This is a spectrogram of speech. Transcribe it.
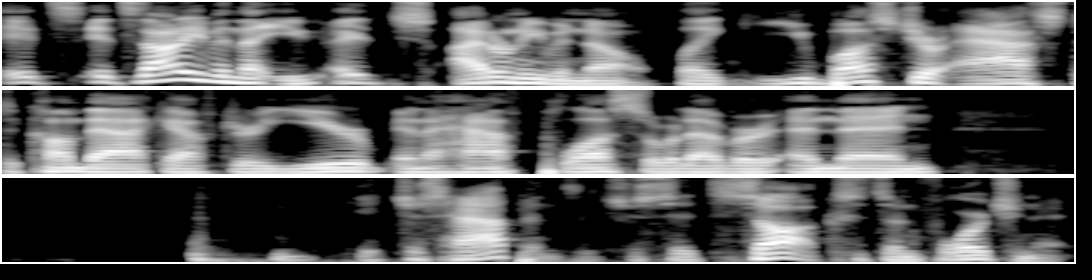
It's it's not even that you. It's I don't even know. Like you bust your ass to come back after a year and a half plus or whatever, and then it just happens. It just it sucks. It's unfortunate.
